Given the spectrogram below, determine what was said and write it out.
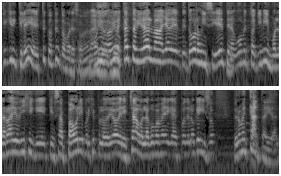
¿Qué quieren que le diga? Estoy contento por eso. A mí, yo- a mí yo- me encanta Vidal, más allá de, de todos los incidentes. En algún momento aquí mismo en la radio dije que, que San Paoli, por ejemplo, lo debió haber echado en la Copa América después de lo que hizo. Pero me encanta Vidal.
